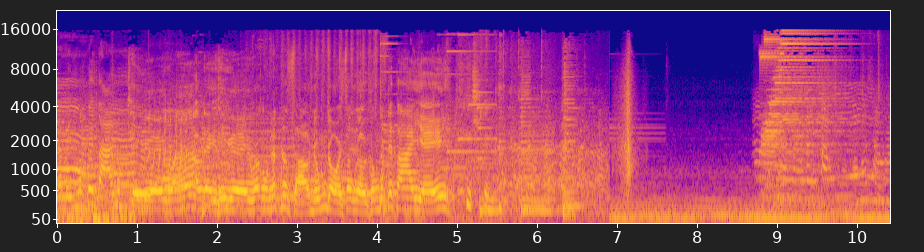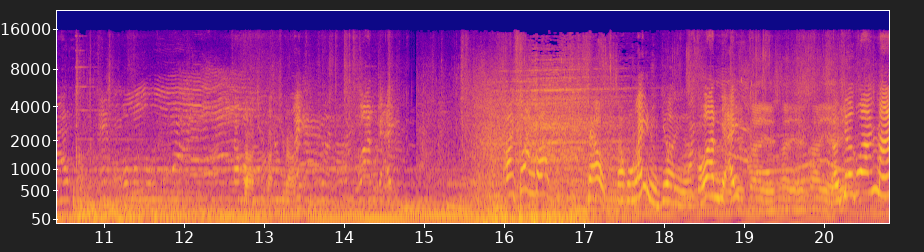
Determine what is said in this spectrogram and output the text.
đã bị mất cái tay mất tiêu. Ghê quá ở đây thấy ghê quá con nít nó sợ đúng rồi sao người không có cái tay vậy? Ôi con con Sao, sao con lấy đồ chơi của anh vậy? Sao vậy, sao vậy, sao vậy? Đồ chơi của anh mà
